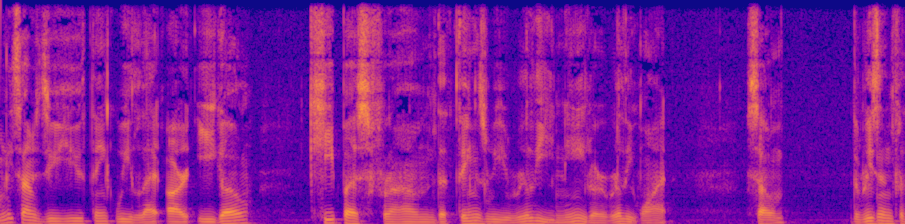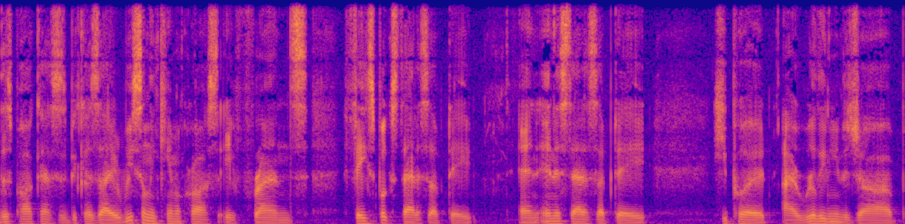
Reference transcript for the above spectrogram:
How many times do you think we let our ego keep us from the things we really need or really want? So, the reason for this podcast is because I recently came across a friend's Facebook status update. And in his status update, he put, I really need a job.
